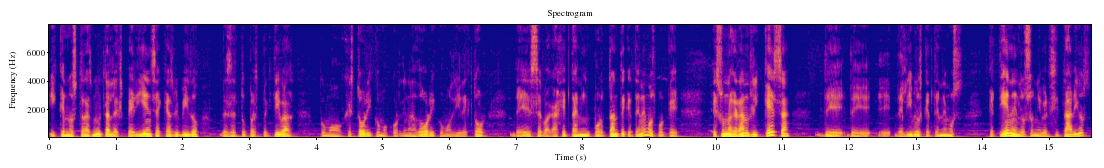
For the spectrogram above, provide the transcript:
y que nos transmita la experiencia que has vivido desde tu perspectiva como gestor y como coordinador y como director de ese bagaje tan importante que tenemos, porque es una gran riqueza de, de, libros que tenemos, que tienen los universitarios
